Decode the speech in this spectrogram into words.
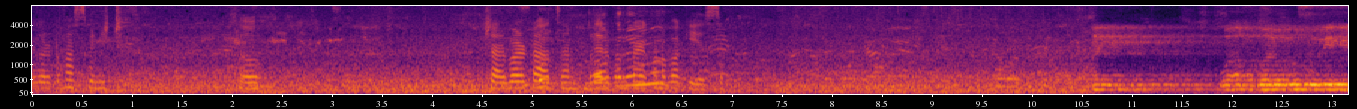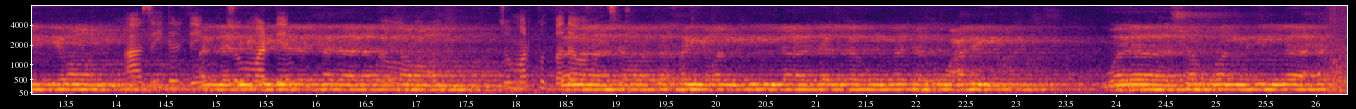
এগারোটা পাঁচ মিনিট। তো সাড়ে বারোটা আজান, দেড় ঘণ্টা এখনও বাকি আছে। আজ ঈদের দিন, জুম্মার দিন। জুম্মার খুদ্া দেওয়া হয়েছে। عليه ولا شرا إلا حتى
